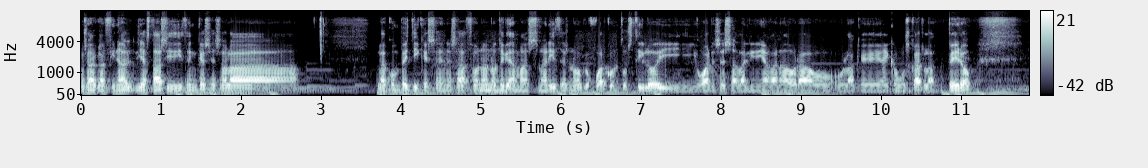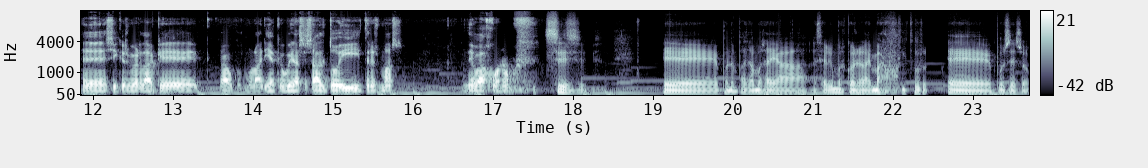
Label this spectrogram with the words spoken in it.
O sea, que al final ya está. Si dicen que es esa la, la competi que es en esa zona no te quedan más narices, ¿no? Que jugar con tu estilo y igual es esa la línea ganadora o, la que hay que buscarla. Pero eh, sí que es verdad que, claro, pues molaría que hubiera ese salto y tres más debajo, ¿no? Sí, sí. Eh, bueno, pasamos ahí a. Seguimos con el Aymar World Tour. Eh, pues eso,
